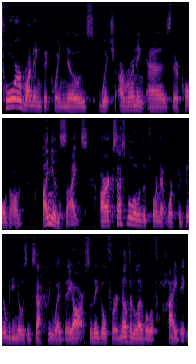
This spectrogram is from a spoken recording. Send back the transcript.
Tor running Bitcoin nodes, which are running as they're called on onion sites, are accessible over the Tor network, but nobody knows exactly where they are. So they go for another level of hiding.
